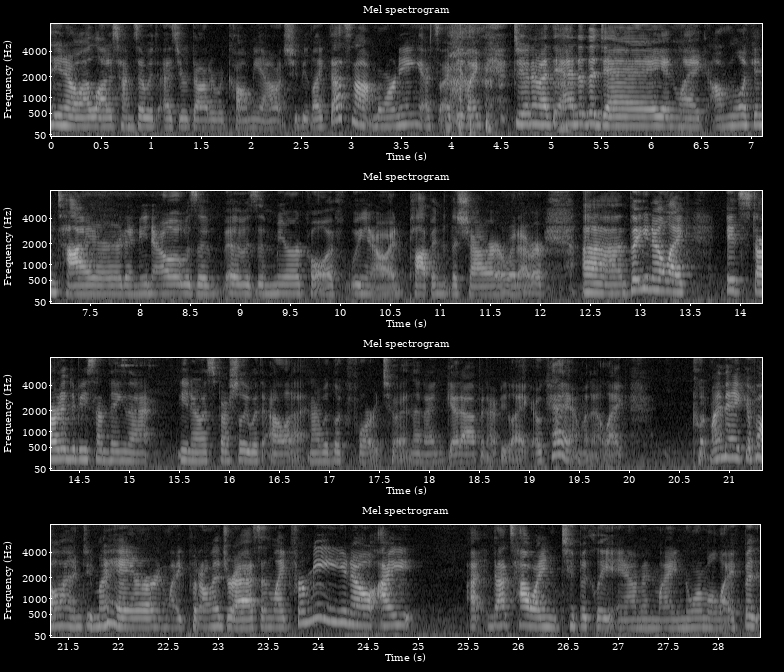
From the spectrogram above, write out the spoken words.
you know, a lot of times I would, as your daughter would call me out, she'd be like, "That's not morning." So I'd be like doing them at the end of the day, and like I'm looking tired, and you know, it was a it was a miracle if you know I'd pop into the shower or whatever. Um, but you know, like it started to be something that you know, especially with Ella, and I would look forward to it, and then I'd get up and I'd be like, "Okay, I'm gonna like." put my makeup on, do my hair, and like put on a dress. And like for me, you know, I, I that's how I typically am in my normal life. But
